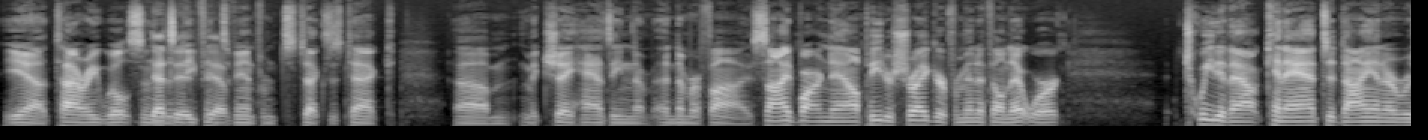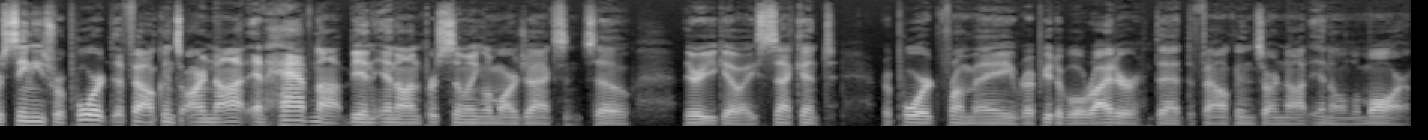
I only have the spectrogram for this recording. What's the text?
Yeah, Tyree Wilson, That's the it, defensive end from Texas Tech. Um, McShay has him at number five. Sidebar now, Peter Schrager from NFL Network tweeted out, can add to Dianna Russini's report the Falcons are not and have not been in on pursuing Lamar Jackson. So there you go, a second report from a reputable writer that the Falcons are not in on Lamar.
